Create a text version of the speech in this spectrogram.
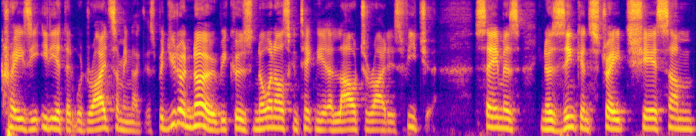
crazy idiot that would ride something like this. But you don't know because no one else can technically allowed to ride his feature. Same as, you know, Zink and Strait share some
